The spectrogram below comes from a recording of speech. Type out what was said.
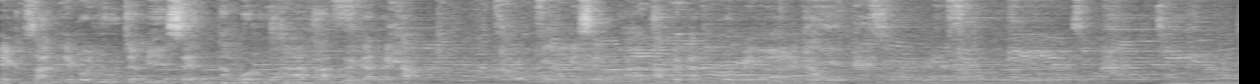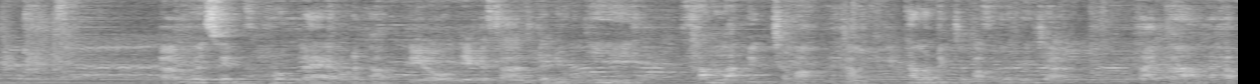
เอกสาร MOU จะมีเซ็นทั้งหมดอยู่5ท่านด้วยกันนะครับมีเซ็นอยู่5ท่านด้วยกันบนเวทีนะครับเมื่อเซ็นครบแล้วนะครับ เดี๋ยวเอกสารจะอยู่ที่ท่านละหนึ่งฉบับนะครับท่านละหนึ่งฉบับเพื่อที่จะถ่ายภาพนะครับ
